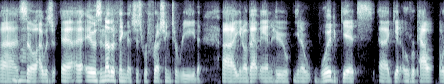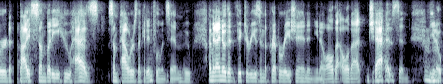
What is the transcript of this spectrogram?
uh, mm-hmm. So I was, uh, uh, it was another thing that's just refreshing to read. Uh, you know, Batman who you know would get uh, get overpowered by somebody who has some powers that could influence him. Who, I mean, I know that victory is in the preparation and you know all that all that jazz and mm-hmm. you know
